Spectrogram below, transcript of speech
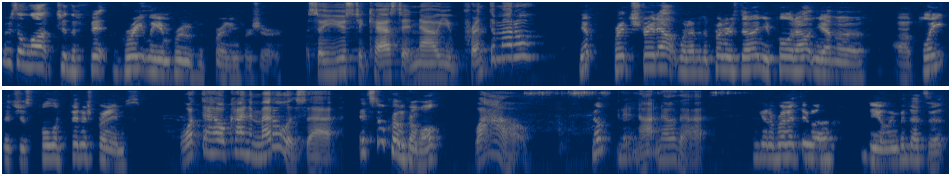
there's a lot to the fit greatly improved with printing for sure so you used to cast it now you print the metal yep print straight out whenever the printer's done you pull it out and you have a, a plate that's just full of finished frames what the hell kind of metal is that it's still chrome cobalt wow Nope. I did not know that. You got to run it through a annealing, but that's it.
